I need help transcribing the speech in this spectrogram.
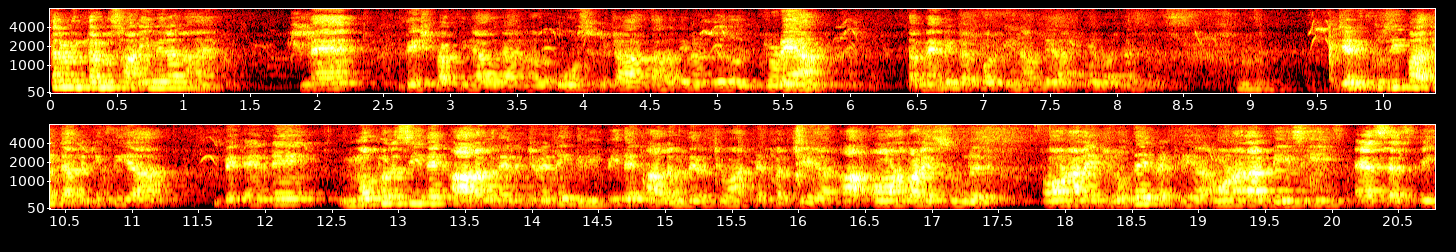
ਧਰਮਿੰਦਰ ਮਸਾਣੀ ਮੇਰਾ ਨਾਮ ਹੈ। ਮੈਂ ਦੇਸ਼ ਭਗਤੀ ਯਾਦਗਾਰ ਨਾਲ ਉਸ ਵਿਚਾਰਧਾਰਾ ਦੇ ਨਾਲ ਜਦੋਂ ਜੁੜਿਆ ਤਾਂ ਮੈਂ ਵੀ ਬਿਲਕੁਲ ਇਹਨਾਂ ਵਿਦਿਆਰਥੀਆਂ ਵਰਗਾ ਸੀ। ਜਿਹੜੀ ਤੁਸੀਂ ਭਾਜੀ ਗੱਲ ਕੀਤੀ ਆ ਵੀ ਇੰਨੇ ਮੁਫਲਸੀ ਦੇ ਆਲਮ ਦੇ ਵਿੱਚੋਂ, ਇੰਨੀ ਗਰੀਬੀ ਦੇ ਆਲਮ ਦੇ ਵਿੱਚੋਂ ਆ ਜਿਹੜੇ ਬੱਚੇ ਆ ਆ ਆਉਣ ਵਾਲੇ ਸੂਰਜ, ਆਉਣ ਵਾਲੇ ਯੋਧੇ ਬੈਠੇ ਆ, ਆਉਣ ਵਾਲਾ ਡੀਸੀ ਐਸਐਸਪੀ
